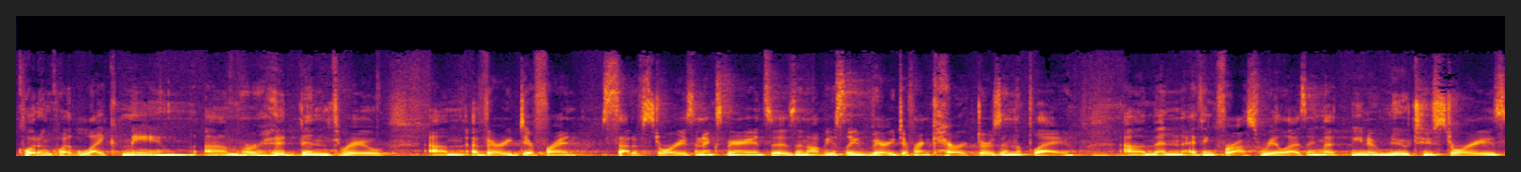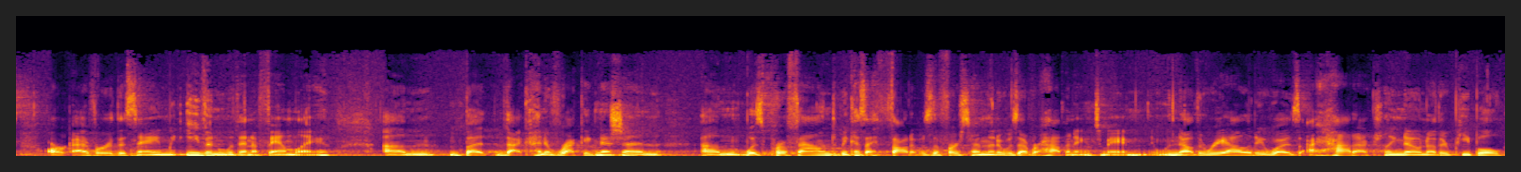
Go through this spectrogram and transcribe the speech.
quote unquote, like me, um, or who'd been through um, a very different set of stories and experiences, and obviously very different characters in the play. Mm-hmm. And I think for us, realizing that you know, no two stories are ever the same, even within a family. Um, but that kind of recognition um, was profound because I thought it was the first time that it was ever happening to me. Now, the reality was I had actually known other people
